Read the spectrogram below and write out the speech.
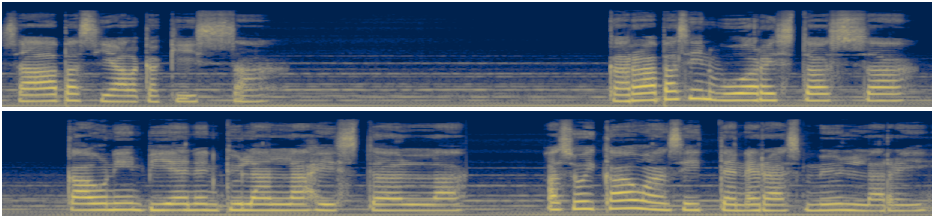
Saapas jalkakissa. Karapasin vuoristossa, kauniin pienen kylän lähistöllä, asui kauan sitten eräs mylläri.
